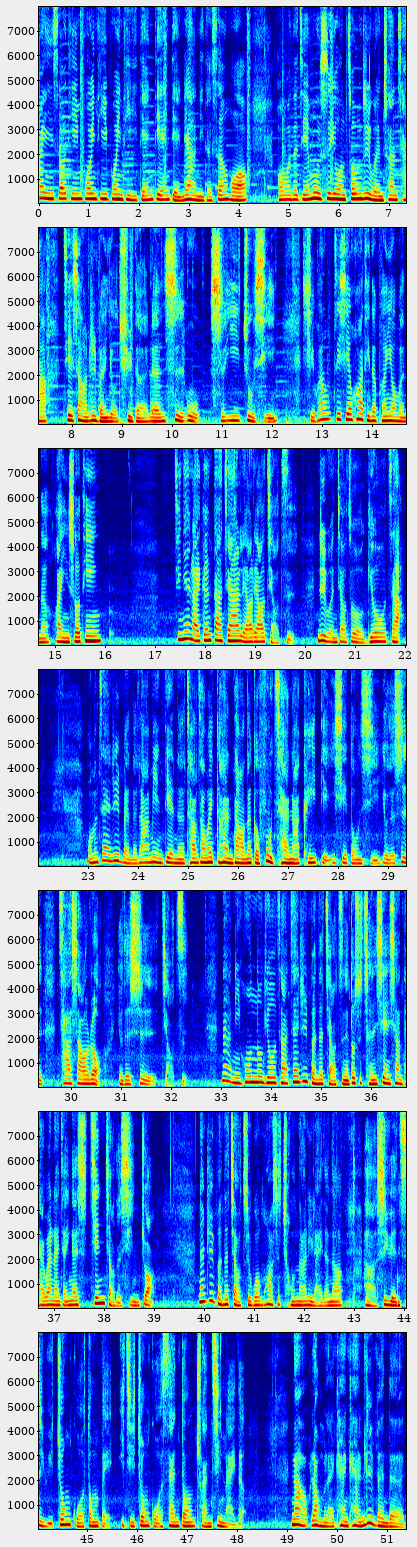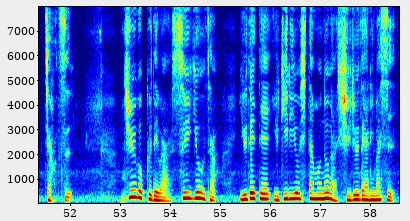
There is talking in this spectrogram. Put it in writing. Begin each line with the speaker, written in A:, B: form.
A: 欢迎收听 Pointy Pointy 点点点亮你的生活。我们的节目是用中日文穿插介绍日本有趣的人事物、食衣住行。喜欢这些话题的朋友们呢，欢迎收听。今天来跟大家聊聊饺子，日文叫做餃子。我们在日本的拉面店呢，常常会看到那个副餐啊，可以点一些东西，有的是叉烧肉，有的是饺子。那 n i h o 在日本的饺子呢，都是呈现像台湾来讲，应该是尖角的形状。那日本的饺子文化是从哪里来的呢？啊，是源自于中国东北以及中国山东传进来的。那让我们来看看日本的饺子。中国では水餃子、茹でて湯切りをしたものが主流であります。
